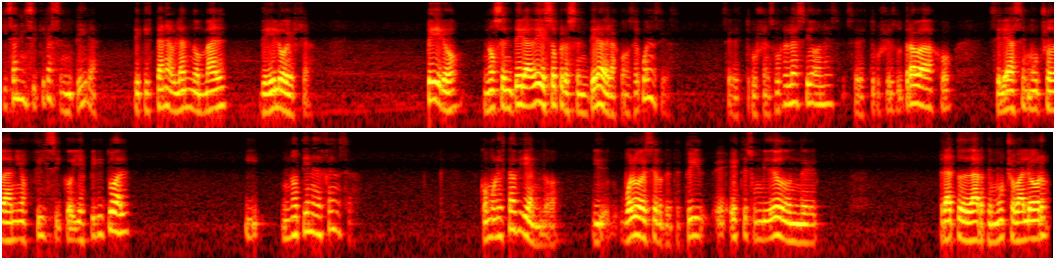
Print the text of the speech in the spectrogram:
quizás ni siquiera se entera de que están hablando mal de él o ella. Pero no se entera de eso, pero se entera de las consecuencias. Se destruyen sus relaciones, se destruye su trabajo, se le hace mucho daño físico y espiritual y no tiene defensa. Como lo estás viendo, y vuelvo a decirte, te estoy, este es un video donde trato de darte mucho valor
